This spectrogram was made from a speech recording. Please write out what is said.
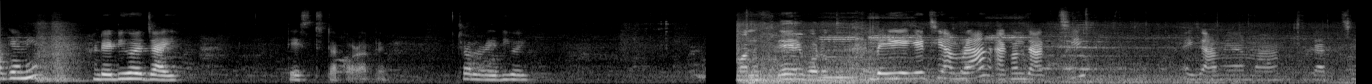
আগে আমি রেডি হয়ে যাই টেস্টটা করাতে। চলো রেডি হই। বেরিয়ে গেছি আমরা এখন যাচ্ছি। এই যে আমি আর মা যাচ্ছি।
